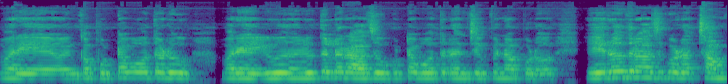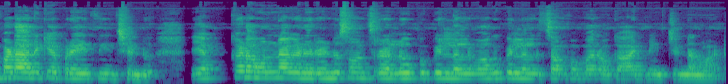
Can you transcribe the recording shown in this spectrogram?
మరి ఇంకా పుట్టబోతాడు మరి యూ యూదుల రాజు పుట్టబోతాడని చెప్పినప్పుడు హేరోదు రాజు కూడా చంపడానికే ప్రయత్నించిండు. ఎక్కడ ఉన్నా కానీ రెండు సంవత్సరాల లోపు పిల్లలు మగపిల్లల్ని చంపమని ఒక ఆజ్ఞించిండు అనమాట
